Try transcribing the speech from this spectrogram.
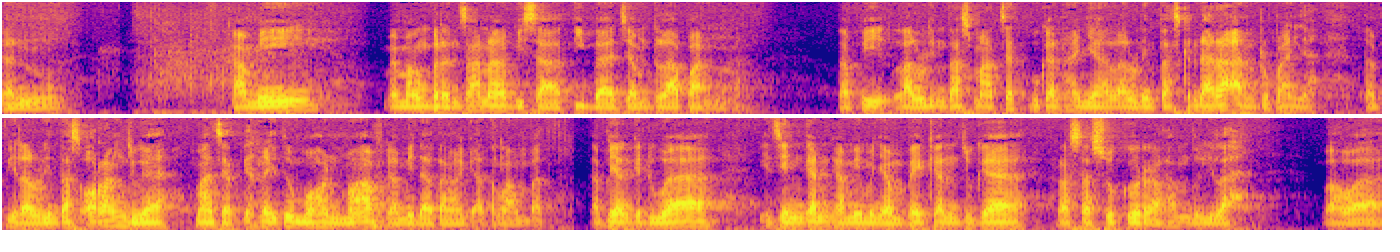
Dan kami memang berencana bisa tiba jam 8. Tapi lalu lintas macet bukan hanya lalu lintas kendaraan rupanya, tapi lalu lintas orang juga macet. Karena itu mohon maaf kami datang agak terlambat. Tapi yang kedua, izinkan kami menyampaikan juga rasa syukur Alhamdulillah bahwa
